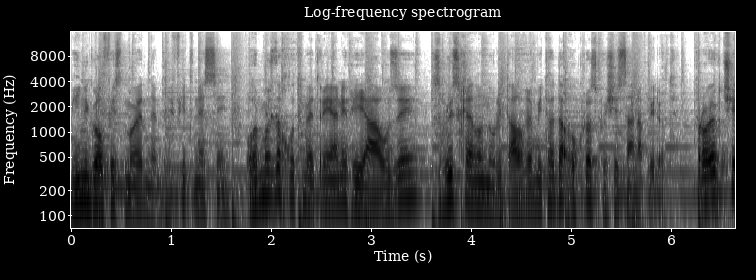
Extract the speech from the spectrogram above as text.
მინიგოლფის მოედნები, ფიტნესი, 45 მეტრიანი ღია აუზი, ზღვის ხელოვნური ტალღებითა და ოქროს ქვიშის სანაპიროთ. პროექტში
